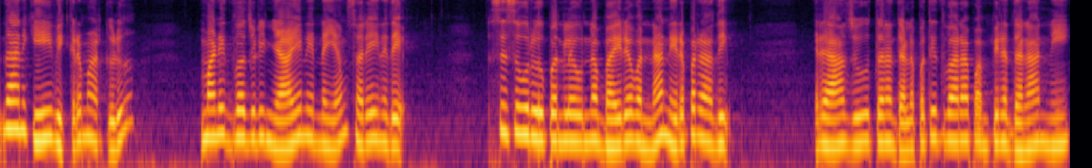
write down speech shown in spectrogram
దానికి విక్రమార్కుడు మణిధ్వజుడి న్యాయ నిర్ణయం సరైనదే. శిశువు రూపంలో ఉన్న భైరవన్న నిరపరాధి. రాజు తన దళపతి ద్వారా పంపిన ధనాన్ని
